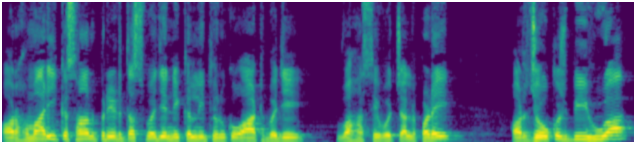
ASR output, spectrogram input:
और हमारी किसान परेड 10 बजे निकलनी थी, उनको 8 बजे वहाँ से वो चल पड़े। और जो कुछ भी हुआ,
